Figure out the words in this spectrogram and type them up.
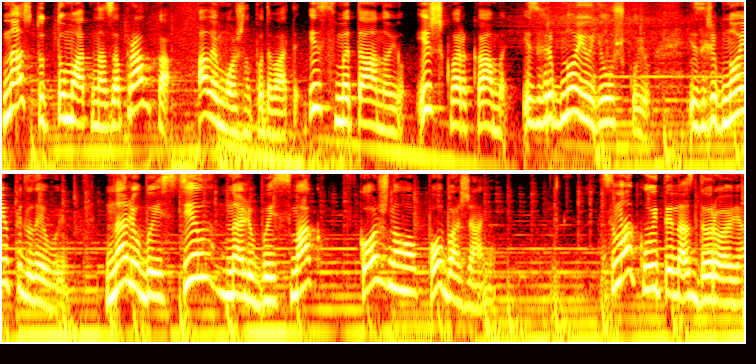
У нас тут томатна заправка, але можна подавати із сметаною, із шкварками, із грибною юшкою, із грибною підливою. На любий стіл, на любий смак, кожного по бажанню. Смакуйте на здоров'я!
